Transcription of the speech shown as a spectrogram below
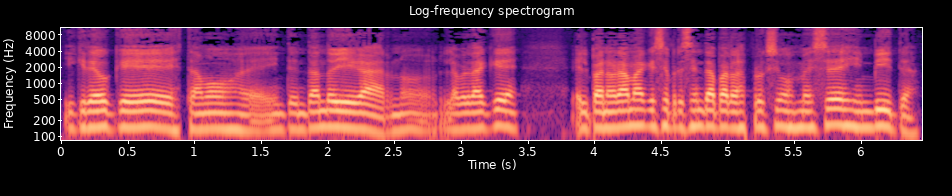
y creo que estamos eh, intentando llegar. ¿no? La verdad que el panorama que se presenta para los próximos meses invita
